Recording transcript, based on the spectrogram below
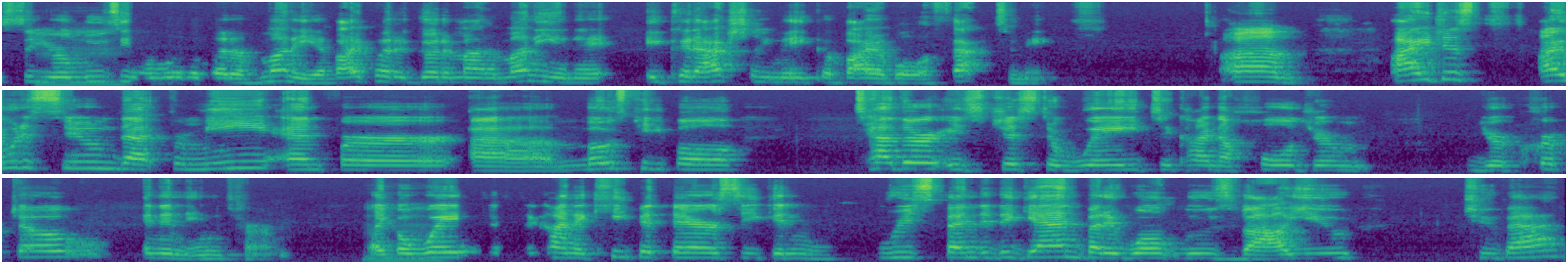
So you're mm-hmm. losing a little bit of money. If I put a good amount of money in it, it could actually make a viable effect to me. Um, I just, I would assume that for me and for um, most people, Tether is just a way to kind of hold your your crypto in an interim, like mm-hmm. a way to kind of keep it there so you can respend it again, but it won't lose value too bad.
